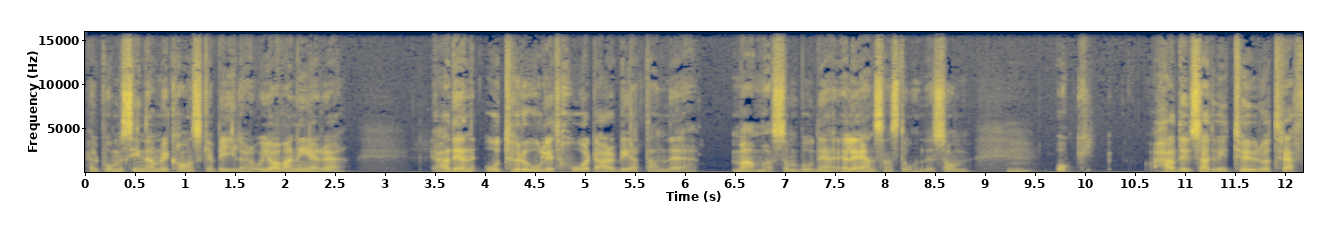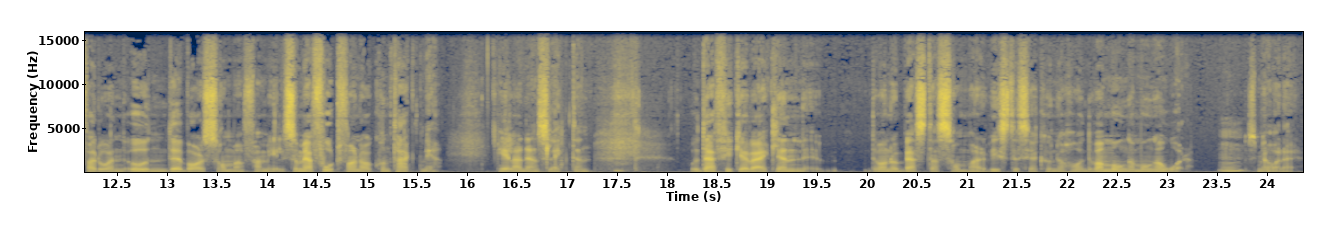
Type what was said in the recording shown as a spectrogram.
höll på med sina amerikanska bilar och jag var mm. nere jag hade en otroligt hårt arbetande mamma som bodde, eller ensamstående som mm. och hade, så hade vi tur att träffa då en underbar sommarfamilj som jag fortfarande har kontakt med. Hela den släkten. Och där fick jag verkligen, det var nog bästa sommarvistelse jag kunde ha. Det var många, många år mm. som jag var där.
